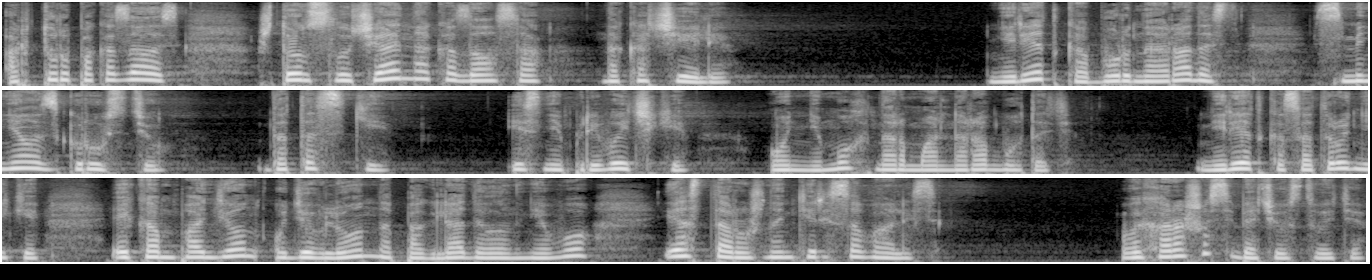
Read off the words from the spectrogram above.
Артуру показалось, что он случайно оказался на качели. Нередко бурная радость сменялась грустью, до тоски, и с непривычки он не мог нормально работать. Нередко сотрудники и компаньон удивленно поглядывали на него и осторожно интересовались. «Вы хорошо себя чувствуете?»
